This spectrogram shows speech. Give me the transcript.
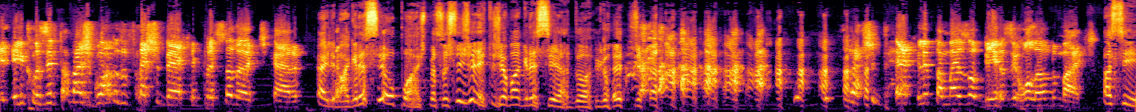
Ele, ele, inclusive, tá mais gordo no flashback. É impressionante, cara. É, ele emagreceu, porra. As pessoas têm direito de emagrecer, Douglas. flashback, ele tá mais obeso e rolando mais. Assim,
